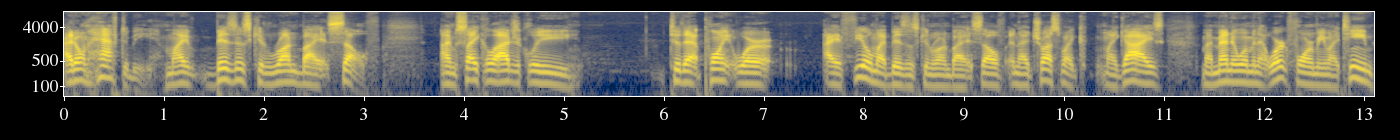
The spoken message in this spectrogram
I don't have to be. My business can run by itself. I'm psychologically to that point where I feel my business can run by itself, and I trust my my guys, my men and women that work for me, my team,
